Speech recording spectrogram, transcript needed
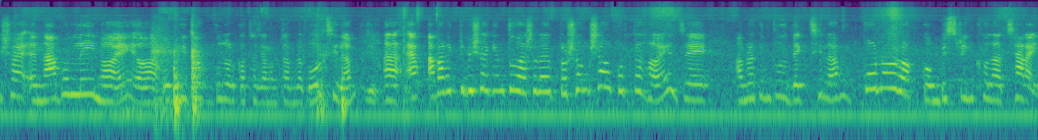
বিষয় না বললেই নয় অভিযোগগুলোর কথা যেমনটা আমরা বলছিলাম। আবার একটি বিষয় কিন্তু আসলে প্রশংসাও করতে হয় যে আমরা কিন্তু দেখছিলাম কোনো রকম বিশৃঙ্খলা ছাড়াই।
